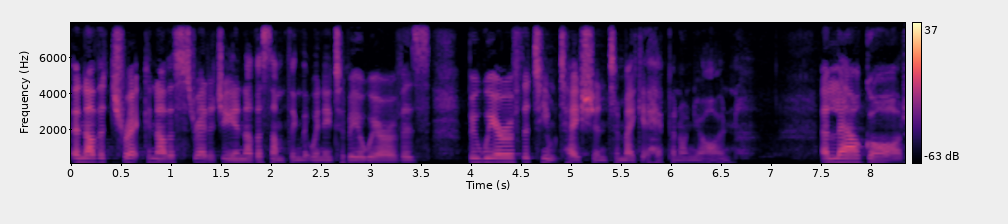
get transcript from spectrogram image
another trick, another strategy, another something that we need to be aware of is beware of the temptation to make it happen on your own. Allow God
